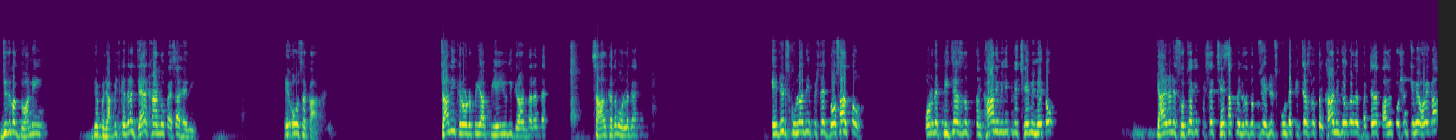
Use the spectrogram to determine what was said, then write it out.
ਜਿਹਦੇ ਕੋਲ ਦਵਾਨੀ ਜੇ ਪੰਜਾਬੀ ਚ ਕਹਿੰਦੇ ਨਾ, ਜ਼ਹਿਰ ਖਾਨ ਨੂੰ ਪੈਸਾ ਹੈ ਨਹੀਂ। ਇਹ ਉਹ ਸਰਕਾਰ ਹੈ। 40 ਕਰੋੜ ਰੁਪਇਆ ਪੀਏਯੂ ਦੀ ਗ੍ਰਾਂਟ ਦਾ ਰਹਿੰਦਾ ਸਾਲ ਖਤਮ ਹੋਣ ਲੱਗਾ ਹੈ। ਏਡਡ ਸਕੂਲਾਂ ਦੀ ਪਿਛਲੇ 2 ਸਾਲ ਤੋਂ ਉਹਨਾਂ ਦੇ ਟੀਚਰਸ ਨੂੰ ਤਨਖਾਹ ਨਹੀਂ ਮਿਲੀ ਪਿਛਲੇ 6 ਮਹੀਨੇ ਤੋਂ। ਕਿਆ ਇਹਨਾਂ ਨੇ ਸੋਚਿਆ ਕਿ ਪਿਛਲੇ 6-7 ਮਹੀਨੇ ਤੋਂ ਜੋ ਤੁਸੀਂ ਏਡਡ ਸਕੂਲ ਦੇ ਟੀਚਰਸ ਨੂੰ ਤਨਖਾਹ ਨਹੀਂ ਦਿਓਗੇ, ਉਹਨਾਂ ਦੇ ਬੱਚੇ ਦਾ ਪਾਲਣ ਪੋਸ਼ਣ ਕਿਵੇਂ ਹੋਏਗਾ?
